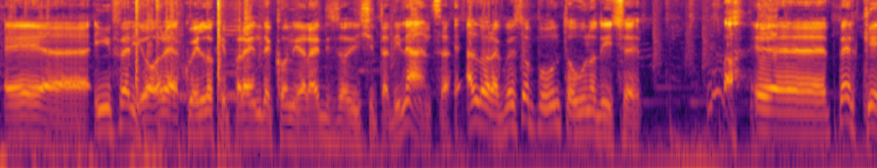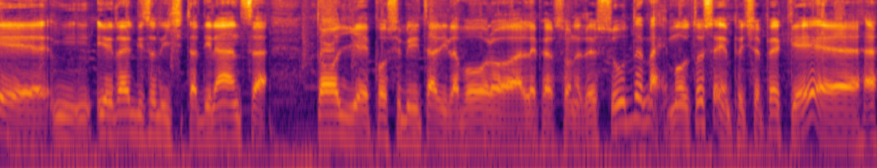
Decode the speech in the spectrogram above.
è uh, inferiore a quello che prende con il reddito di cittadinanza. Allora a questo punto uno dice Bah, eh, perché mh, il reddito di cittadinanza toglie possibilità di lavoro alle persone del sud? Ma è molto semplice perché eh,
